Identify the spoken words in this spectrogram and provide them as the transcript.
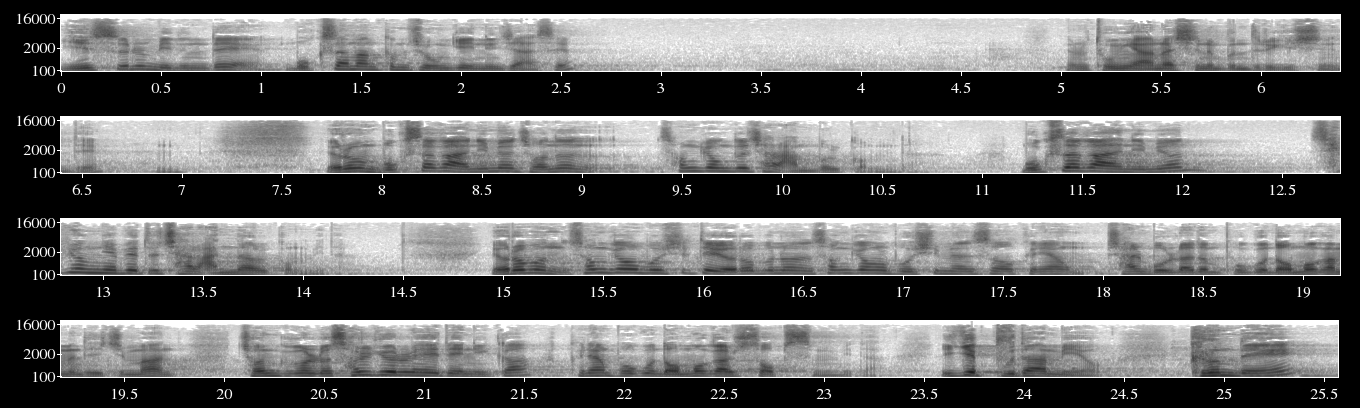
예수를 믿는데 목사만큼 좋은 게 있는지 아세요? 여러분 동의 안 하시는 분들이 계시는데 여러분, 목사가 아니면 저는 성경도 잘 안 볼 겁니다. 목사가 아니면 새벽 예배도 잘 안 나올 겁니다. 여러분, 성경을 보실 때 여러분은 성경을 보시면서 그냥 잘 몰라도 보고 넘어가면 되지만 전 그걸로 설교를 해야 되니까 그냥 보고 넘어갈 수 없습니다. 이게 부담이에요. 그런데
